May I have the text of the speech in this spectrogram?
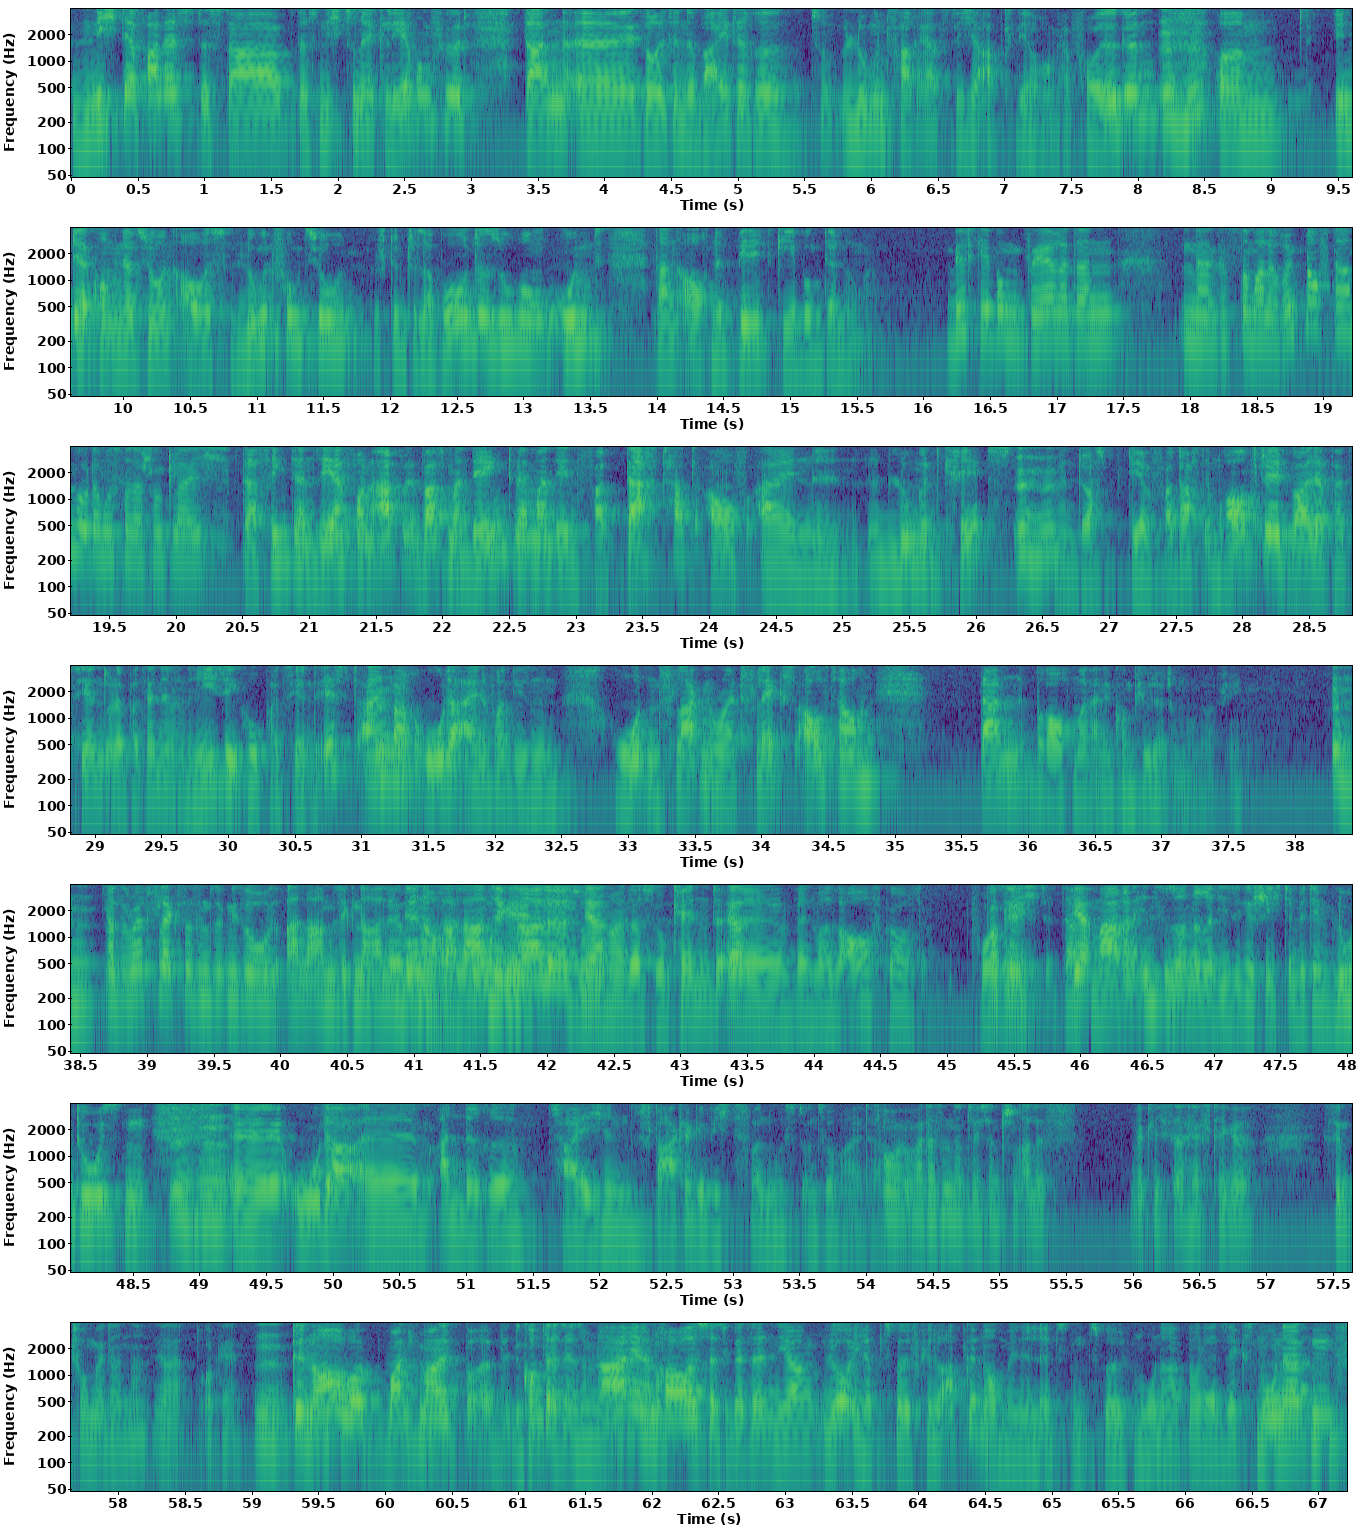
nicht der Fall ist, dass da das nicht zu einer Erklärung führt, dann äh, sollte eine weitere lungenfachärztliche Abklärung erfolgen. Mhm. Ähm, in der Kombination aus Lungenfunktion, bestimmte Laboruntersuchungen und dann auch eine Bildgebung der Lunge. Bildgebung wäre dann eine ganz normale Röntgenaufnahme oder muss man da schon gleich? Das hängt dann sehr von ab, was man denkt, wenn man den Verdacht hat auf einen Lungenkrebs. Mhm. Wenn das, der Verdacht im Raum steht, weil der Patient oder Patientin ein Risikopatient ist, einfach mhm. oder eine von diesen roten Flaggen, Red Flags auftauchen, dann braucht man eine Computertomographie. Mhm. Also Red Flags, das sind irgendwie so Alarmsignale. Genau, sagt, Alarmsignale, so, okay, so ja. wie man das so kennt, ja. äh, wenn was aufkocht. Vorsicht, okay. das ja. machen insbesondere diese Geschichte mit dem Bluthusten mhm. äh, oder äh, andere Zeichen, starker Gewichtsverlust und so weiter. Oh, aber das sind natürlich dann schon alles wirklich sehr heftige Symptome dann, ne? Ja, okay. Mhm. Genau, aber manchmal äh, kommt das erst im Nachhinein raus, dass die Patienten sagen, ja, ich habe zwölf Kilo abgenommen in den letzten zwölf Monaten oder sechs Monaten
